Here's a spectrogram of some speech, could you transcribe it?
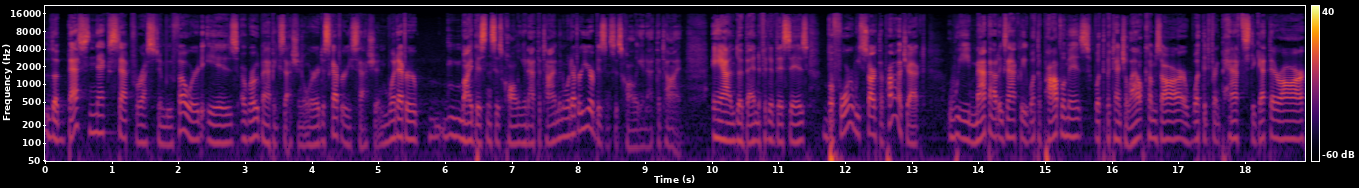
The best next step for us to move forward is a road mapping session or a discovery session, whatever my business is calling it at the time, and whatever business is calling it at the time. And the benefit of this is before we start the project, we map out exactly what the problem is, what the potential outcomes are, what the different paths to get there are,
